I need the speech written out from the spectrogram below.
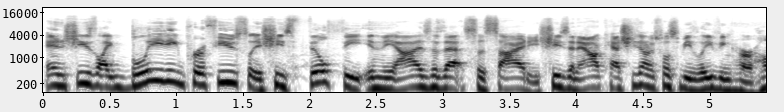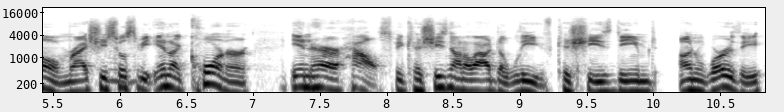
and she's like bleeding profusely. She's filthy in the eyes of that society. She's an outcast. She's not supposed to be leaving her home, right? She's supposed to be in a corner in her house because she's not allowed to leave because she's deemed unworthy.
